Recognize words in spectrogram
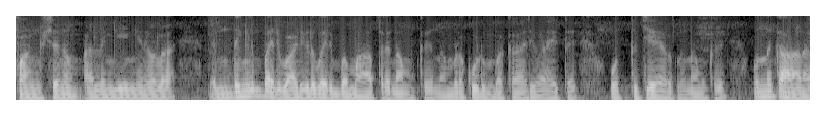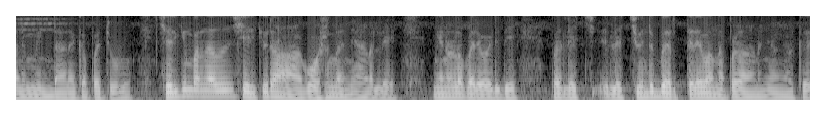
ഫങ്ഷനും അല്ലെങ്കിൽ ഇങ്ങനെയുള്ള എന്തെങ്കിലും പരിപാടികൾ വരുമ്പോൾ മാത്രമേ നമുക്ക് നമ്മുടെ കുടുംബക്കാരുമായിട്ട് ഒത്തുചേർന്ന് നമുക്ക് ഒന്ന് കാണാനും മിണ്ടാനൊക്കെ പറ്റുള്ളൂ. ശരിക്കും പറഞ്ഞാൽ അത് ശരിക്കും ഒരു ആഘോഷം തന്നെയാണല്ലേ? ഇങ്ങനെയുള്ള പരിപാടി ഇത് ഇപ്പോൾ ലച്ചു ലച്ചുവിന്റെ ബർത്ത്ഡേ വന്നപ്പോഴാണ് ഞങ്ങൾക്ക്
